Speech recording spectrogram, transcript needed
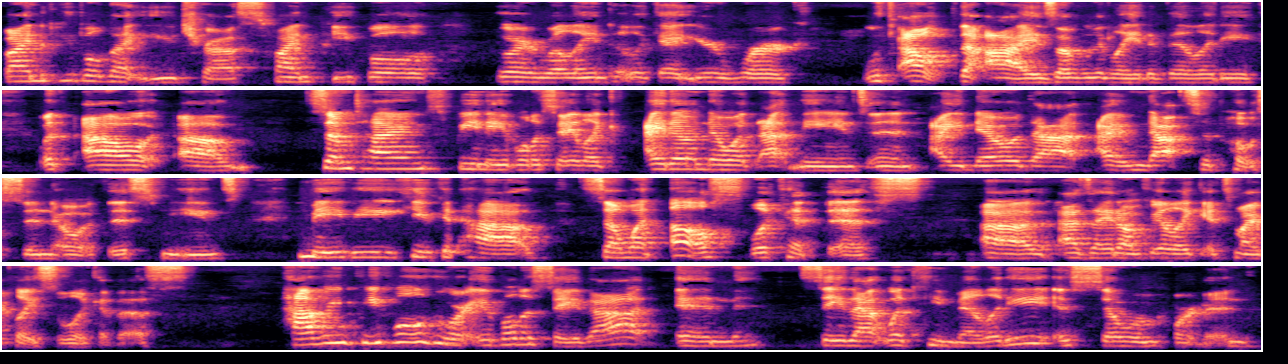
find people that you trust, find people who are willing to look at your work without the eyes of relatability, without um, sometimes being able to say, like, I don't know what that means. And I know that I'm not supposed to know what this means. Maybe you can have someone else look at this, uh, as I don't feel like it's my place to look at this. Having people who are able to say that and say that with humility is so important,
